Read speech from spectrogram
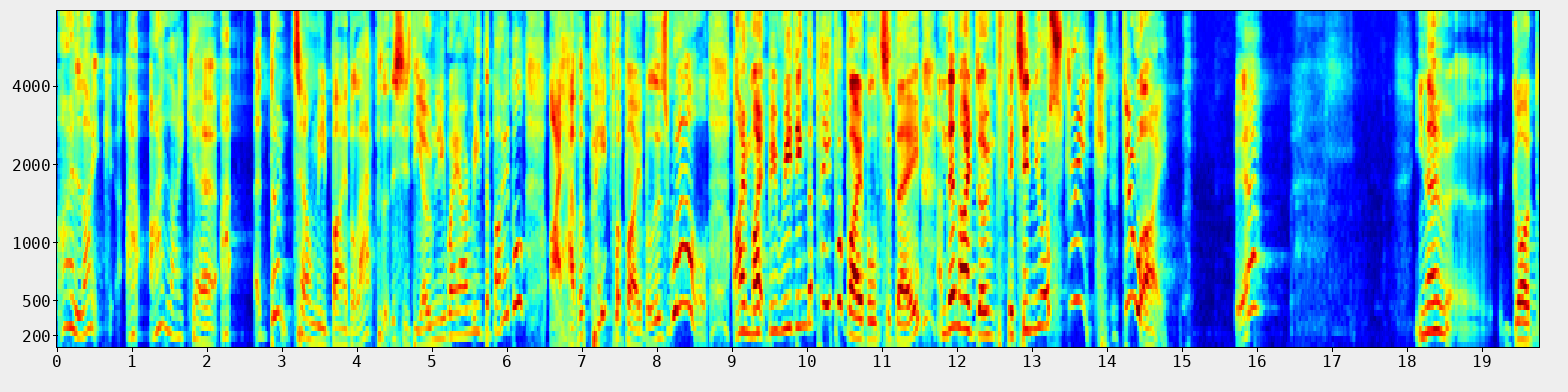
I like I, I like uh, I, uh, don't tell me Bible app that this is the only way I read the Bible. I have a paper Bible as well. I might be reading the paper Bible today, and then I don't fit in your streak, do I? Yeah? You know, uh, God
